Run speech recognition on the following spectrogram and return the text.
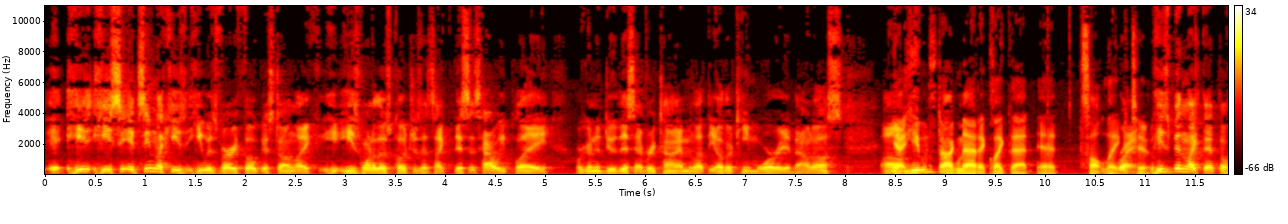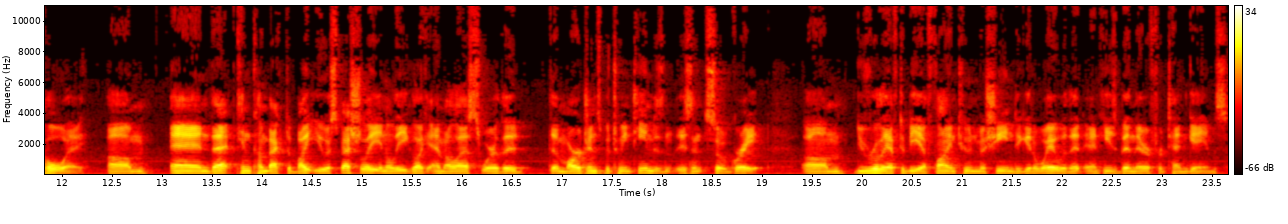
It, he, he it seemed like he's he was very focused on like he, he's one of those coaches that's like this is how we play we're going to do this every time and let the other team worry about us um, yeah he was dogmatic like that at Salt Lake right. too he's been like that the whole way um, and that can come back to bite you especially in a league like MLS where the the margins between teams isn't, isn't so great um, you really have to be a fine tuned machine to get away with it and he's been there for ten games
